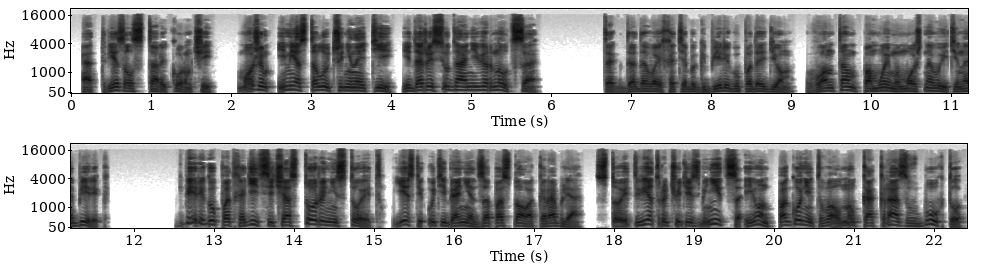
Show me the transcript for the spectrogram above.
– отрезал старый кормчий. «Можем и место лучше не найти, и даже сюда не вернуться». «Тогда давай хотя бы к берегу подойдем. Вон там, по-моему, можно выйти на берег». К берегу подходить сейчас тоже не стоит, если у тебя нет запасного корабля. Стоит ветру чуть измениться, и он погонит волну как раз в бухту.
